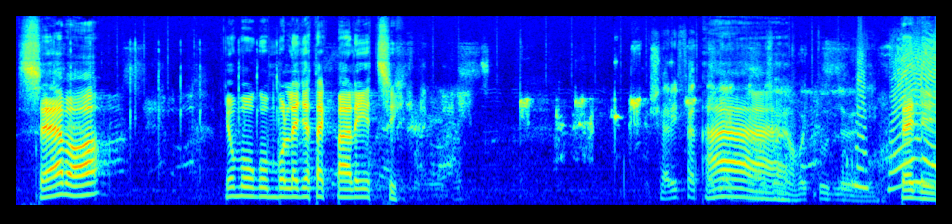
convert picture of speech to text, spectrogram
Szeva! Nyomógombon legyetek már, létszi. Sheriffet tegyek Á. be, az olyan, hogy tud lőni. Tegyél.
